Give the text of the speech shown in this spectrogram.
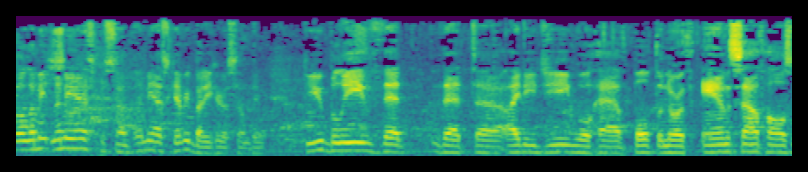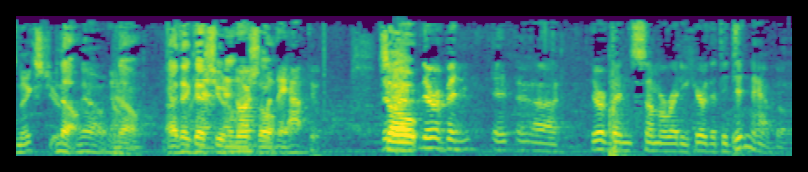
Well, let me let me ask you something. Let me ask everybody here something. Do you believe that that uh, IDG will have both the north and south halls next year? No, no, no. I think that's And- and North, universal. but they have to. So there have been uh, there have been some already here that they didn't have both.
